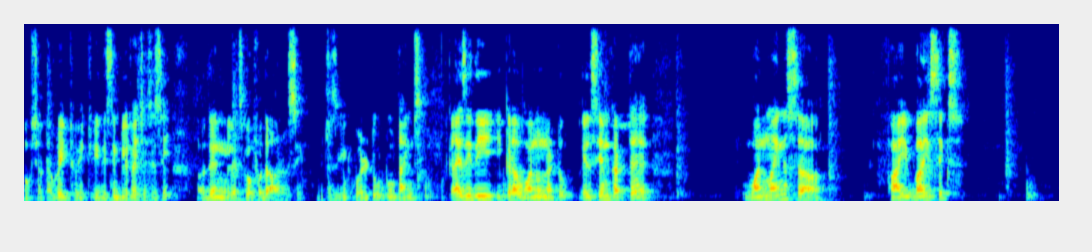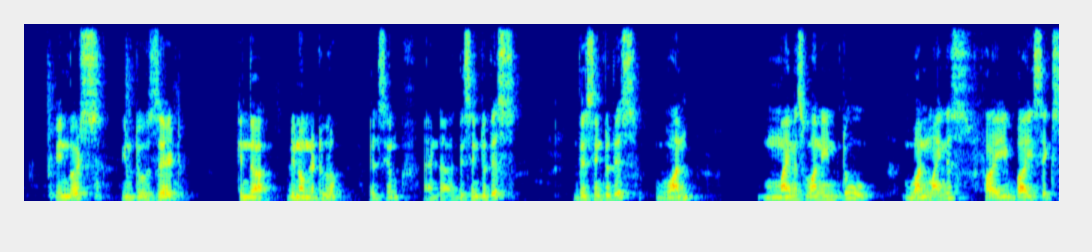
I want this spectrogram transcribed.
ఒక చోట వెయిట్ వెయిట్ ఇది సింప్లిఫై చేసేసి then let's go for the ROC which is equal to two times guys ఇది ఇక్కడ వన్ ఉన్నట్టు ఎల్సిఎం కడితే one minus five by six inverse into z కింద డినామినేటర్లో LCM and this into this this into this one minus one into one minus five by six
